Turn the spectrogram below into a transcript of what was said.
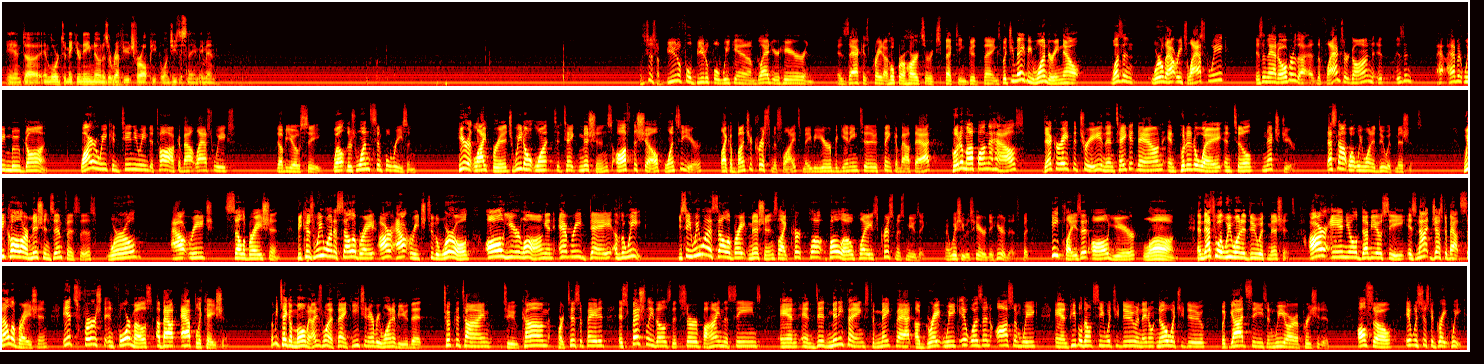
and, uh, and Lord, to make your name known as a refuge for all people. In Jesus' name, amen. It's just a beautiful, beautiful weekend. I'm glad you're here. And as Zach has prayed, I hope our hearts are expecting good things. But you may be wondering now, wasn't World Outreach last week? Isn't that over? The, the flags are gone. Isn't, haven't we moved on? Why are we continuing to talk about last week's WOC? Well, there's one simple reason here at LifeBridge, we don't want to take missions off the shelf once a year, like a bunch of Christmas lights. Maybe you're beginning to think about that. Put them up on the house, decorate the tree, and then take it down and put it away until next year. That's not what we want to do with missions. We call our missions emphasis world outreach celebration because we want to celebrate our outreach to the world all year long and every day of the week. You see, we want to celebrate missions like Kirk Polo plays Christmas music. I wish he was here to hear this, but he plays it all year long. And that's what we want to do with missions. Our annual WOC is not just about celebration, it's first and foremost about application. Let me take a moment. I just want to thank each and every one of you that took the time to come, participated, especially those that served behind the scenes and, and did many things to make that a great week. It was an awesome week, and people don't see what you do and they don't know what you do, but God sees, and we are appreciative. Also, it was just a great week.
